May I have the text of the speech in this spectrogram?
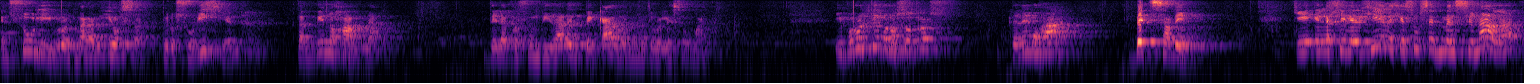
en su libro es maravillosa, pero su origen también nos habla de la profundidad del pecado en la naturaleza humana. Y por último nosotros tenemos a Betsabé, que en la genealogía de Jesús es mencionada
